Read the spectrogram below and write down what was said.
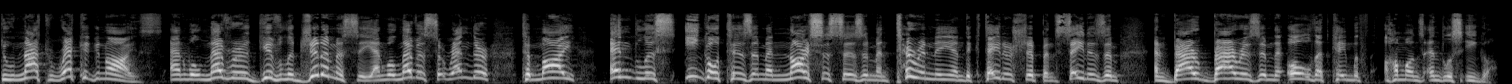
do not recognize and will never give legitimacy and will never surrender to my endless egotism and narcissism and tyranny and dictatorship and sadism and barbarism, all that came with Haman's endless ego.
